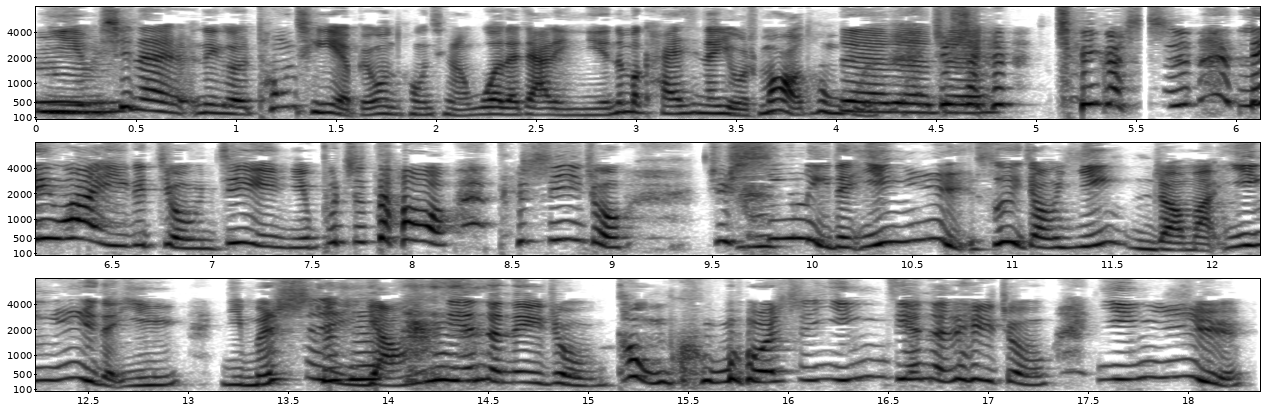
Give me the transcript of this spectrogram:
你现在那个通勤也不用通勤了，窝在家里，你那么开心的，有什么好痛苦的？对对对，就是 这个是另外一个窘境，你不知道，它是一种就心里的阴郁，所以叫阴，你知道吗？阴郁的阴，你们是阳间的那种痛苦，我是阴间的那种阴郁。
